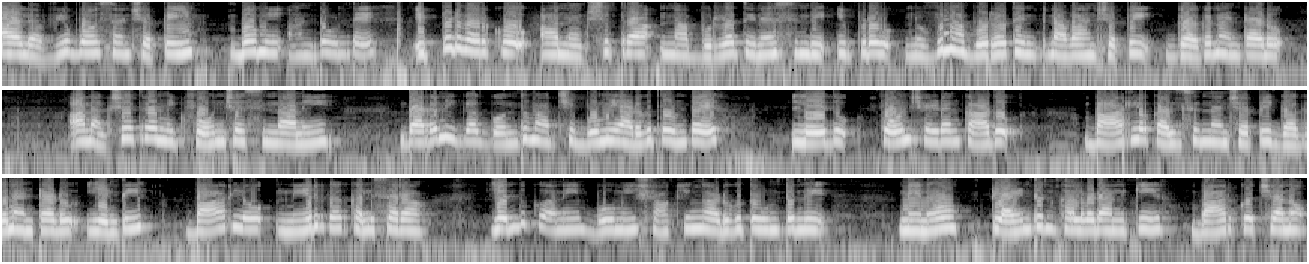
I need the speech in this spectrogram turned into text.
ఐ లవ్ యూ బాస్ అని చెప్పి భూమి అంటూ ఉంటే ఇప్పటి వరకు ఆ నక్షత్ర నా బుర్ర తినేసింది. ఇప్పుడు నువ్వు నా బుర్ర తింటున్నావా? అని చెప్పి గగన్ అంటాడు. ఆ నక్షత్రం మీకు ఫోన్ చేసిందా అని ధరణిగా గొంతు మార్చి భూమి అడుగుతుంటే లేదు ఫోన్ చేయడం కాదు. బార్లో కలిసిందని చెప్పి గగన్ అంటాడు. ఏంటి? బార్లో నేరుగా కలిసారా? ఎందుకు అని భూమి షాకింగ్గా అడుగుతూ ఉంటుంది. నేను క్లయింట్ని కలవడానికి బార్కు వచ్చాను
